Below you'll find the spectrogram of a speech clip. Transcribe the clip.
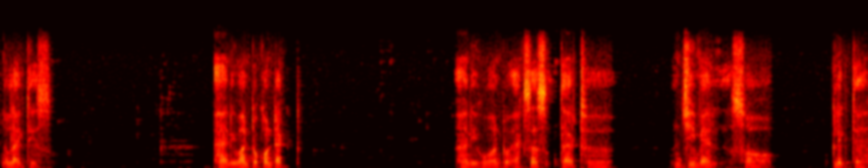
like this. And you want to contact and you want to access that uh, gmail. So click there.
